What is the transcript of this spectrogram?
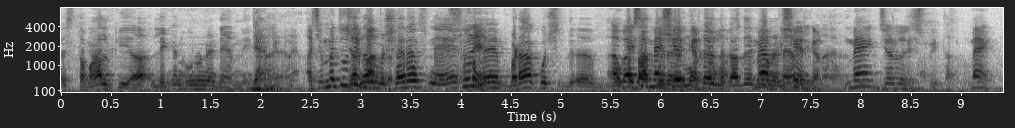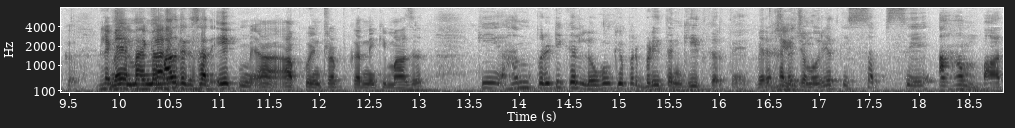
استعمال کیا لیکن انہوں نے ڈیم نہیں بنایا۔ اچھا، میں دوسری جنرل بات مشرف نے۔ ہمیں بڑا کچھ بتاتے کرتا ہوں میں کرتا ہوں۔ ایک جرنلسٹ بھی تھا۔ میں معذرت کے ساتھ ایک آپ کو انٹرپٹ کرنے کی معذرت کہ ہم پولیٹیکل لوگوں کے اوپر بڑی تنقید کرتے ہیں۔ میرے خیال جی۔ جمہوریت کی سب سے اہم بات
